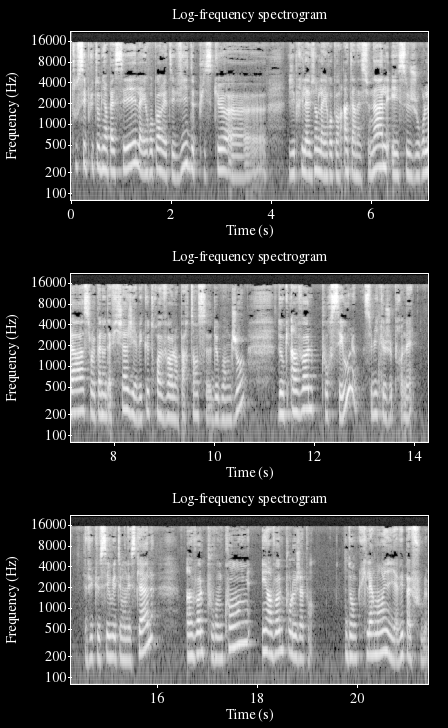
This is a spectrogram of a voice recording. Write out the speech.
tout s'est plutôt bien passé. L'aéroport était vide puisque euh, j'ai pris l'avion de l'aéroport international et ce jour-là, sur le panneau d'affichage, il y avait que trois vols en partance de Guangzhou. Donc, un vol pour Séoul, celui que je prenais, vu que Séoul était mon escale, un vol pour Hong Kong et un vol pour le Japon. Donc clairement, il n'y avait pas foule.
